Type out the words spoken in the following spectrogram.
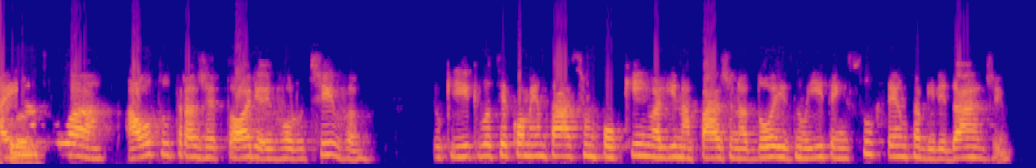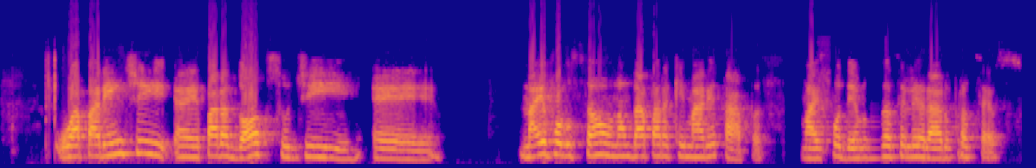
aí pra... na sua autotrajetória evolutiva, eu queria que você comentasse um pouquinho ali na página 2, no item sustentabilidade, o aparente é, paradoxo de é, na evolução não dá para queimar etapas, mas podemos acelerar o processo.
